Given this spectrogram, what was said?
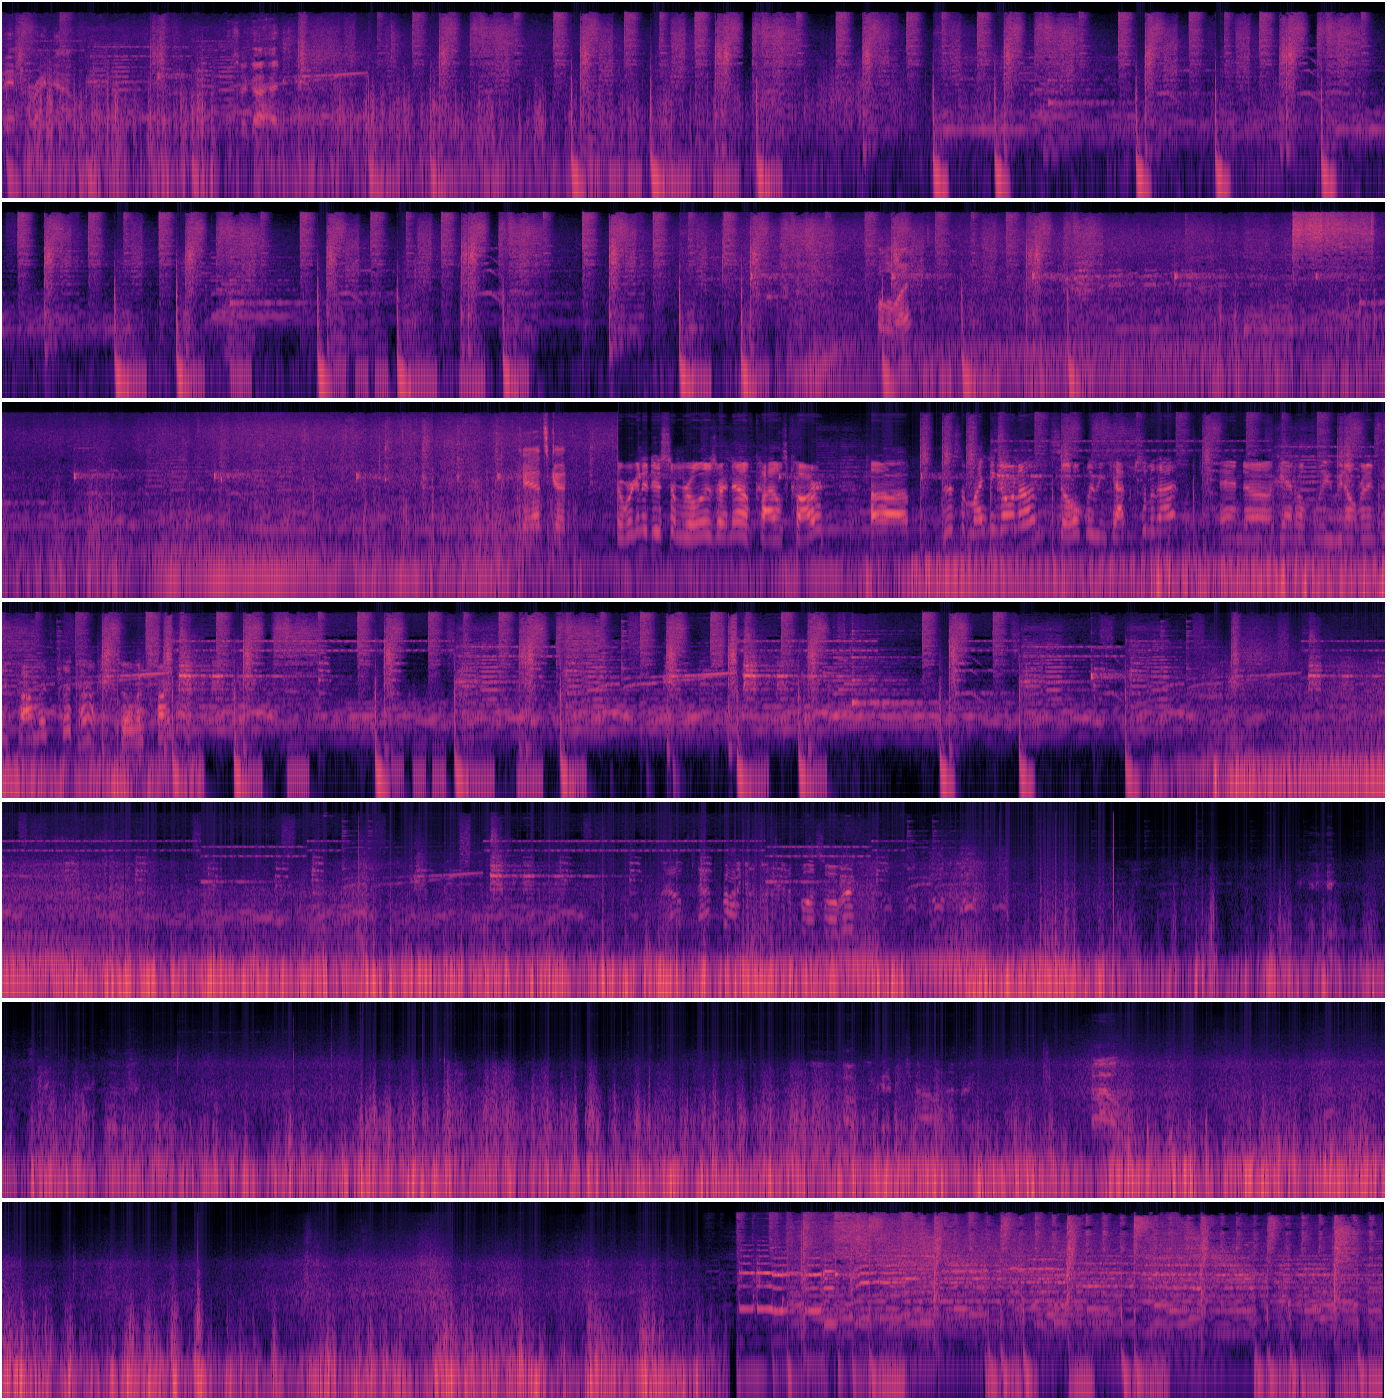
Get in for right now. So go ahead. Do some rollers right now of Kyle's car. Uh, there's some lightning going on, so hopefully we can capture some of that. And uh, again, hopefully we don't run into a problem with the cops. So let's find out.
